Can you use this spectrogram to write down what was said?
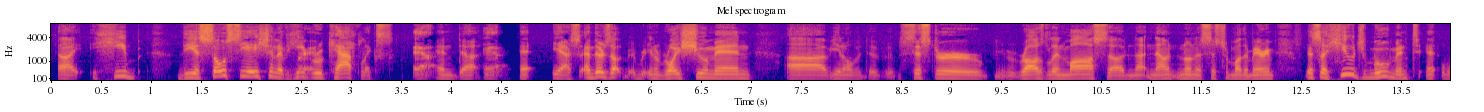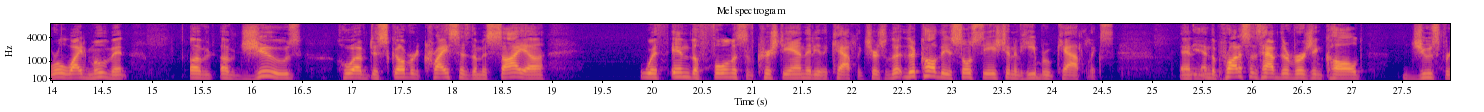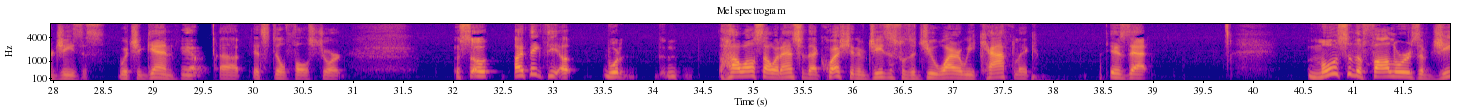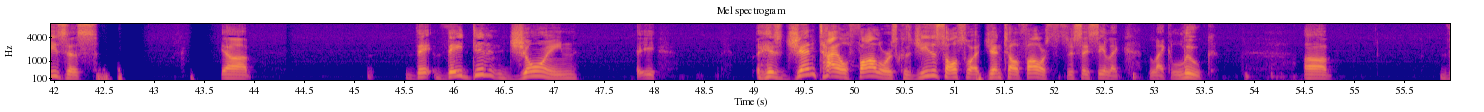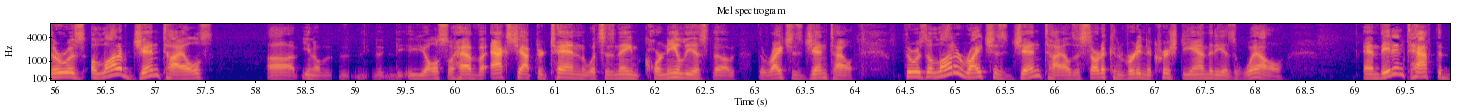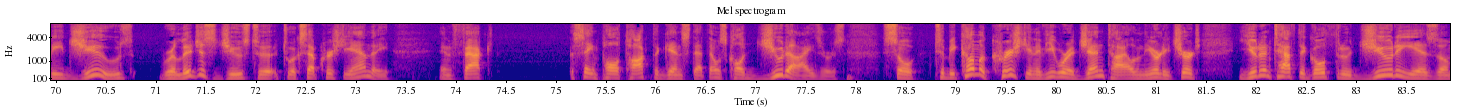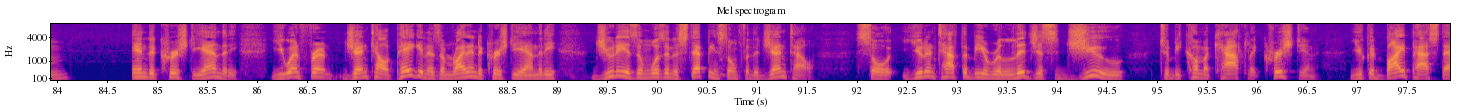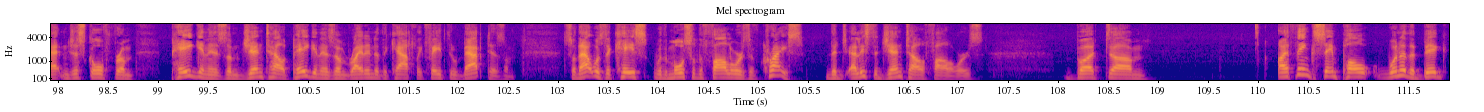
uh, he the Association of Hebrew right. Catholics. Yeah, and uh, yeah. Uh, yes, and there's a you know Roy Schoeman uh, you know, Sister Rosalind Moss, uh, now known as Sister Mother Miriam. It's a huge movement, worldwide movement of, of Jews who have discovered Christ as the Messiah within the fullness of Christianity, the Catholic Church. So they're, they're called the Association of Hebrew Catholics. And, yeah. and the Protestants have their version called Jews for Jesus, which again, yep. uh, it still falls short. So I think the uh, what how else I would answer that question if Jesus was a Jew, why are we Catholic? Is that most of the followers of Jesus, uh, they they didn't join his Gentile followers because Jesus also had Gentile followers. Just say, say like like Luke. Uh, there was a lot of Gentiles. Uh, you know, you also have Acts chapter 10, what's his name? Cornelius, the, the righteous Gentile. There was a lot of righteous Gentiles that started converting to Christianity as well. And they didn't have to be Jews, religious Jews, to, to accept Christianity. In fact, St. Paul talked against that. That was called Judaizers. So to become a Christian, if you were a Gentile in the early church, you didn't have to go through Judaism into Christianity. You went from Gentile paganism right into Christianity. Judaism wasn't a stepping stone for the Gentile. So you didn't have to be a religious Jew to become a Catholic Christian. You could bypass that and just go from paganism, Gentile paganism, right into the Catholic faith through baptism. So that was the case with most of the followers of Christ, the, at least the Gentile followers. But um, I think St. Paul, one of the big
